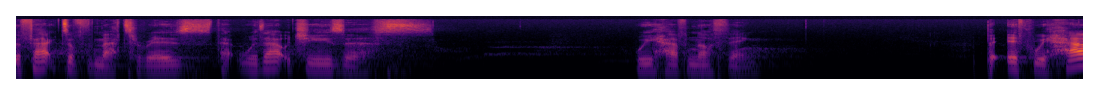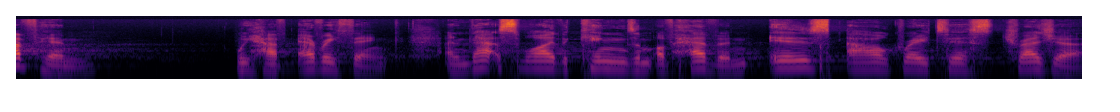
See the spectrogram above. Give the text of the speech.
The fact of the matter is that without Jesus, we have nothing. But if we have him, we have everything. And that's why the kingdom of heaven is our greatest treasure.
